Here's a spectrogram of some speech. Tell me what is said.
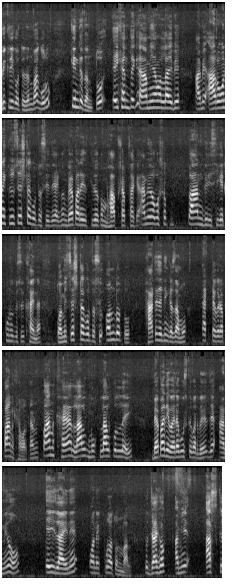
বিক্রি করতে চান বা গরু কিনতে চান তো এইখান থেকে আমি আমার লাইভে আমি আরও অনেক কিছু চেষ্টা করতেছি যে একজন ব্যাপারী কীরকম ভাব সাপ থাকে। আমি অবশ্য পান, বিড়ি, সিগারেট কোনো কিছুই খাই না। তো আমি চেষ্টা করতেছি অন্তত হাটে যেদিনকে যাব, একটা করে পান খাওয়ার। কারণ পান খায়া লাল মুখ লাল করলেই ব্যাপারী ভাইরা বুঝতে পারবে যে আমিও এই লাইনে অনেক পুরাতন মাল। তো যাই হোক, আমি আজকে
